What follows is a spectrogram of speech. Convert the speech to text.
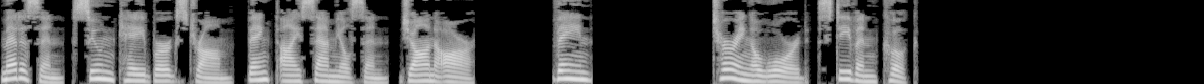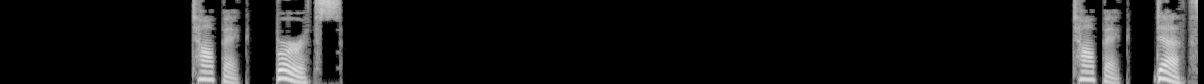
Medicine, Sune K. Bergstrom, Bengt I. Samuelsson, John R. Vane Turing Award, Stephen Cook Births. Topic: Deaths.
